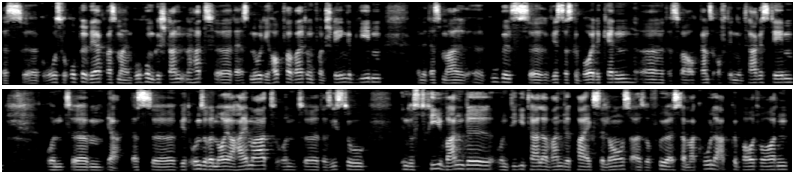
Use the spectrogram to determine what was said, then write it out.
das äh, große Opel-Werk, was mal in Bochum gestanden hat, äh, da ist nur die Hauptverwaltung von stehen geblieben. Wenn du das mal äh, googelst, äh, du wirst das Gebäude kennen. Äh, das war auch ganz oft in den Tagesthemen. Und ähm, ja, das äh, wird unsere neue Heimat und da siehst du, Industriewandel und digitaler Wandel par excellence. Also früher ist da mal Kohle abgebaut worden,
